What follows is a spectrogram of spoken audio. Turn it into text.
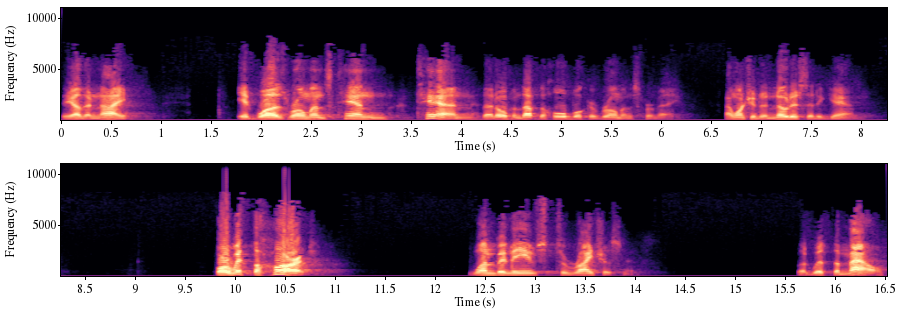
the other night, it was Romans 10:10 10 that opened up the whole book of Romans for me. I want you to notice it again. For with the heart one believes to righteousness, but with the mouth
